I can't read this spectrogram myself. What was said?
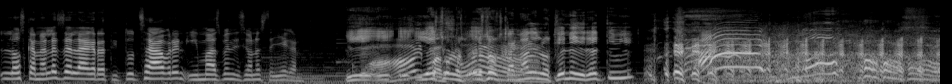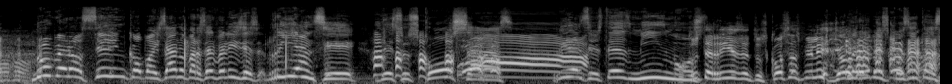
los canales de la gratitud se abren y más bendiciones te llegan. ¿Y, y- y- Ay, y eso los- pastora. esos canales los tiene DirecTV? Número 5, paisanos, para ser felices. Ríanse de sus cosas. Ríanse ustedes mismos. ¿Tú te ríes de tus cosas, Piolín? Yo me río de mis cositas.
